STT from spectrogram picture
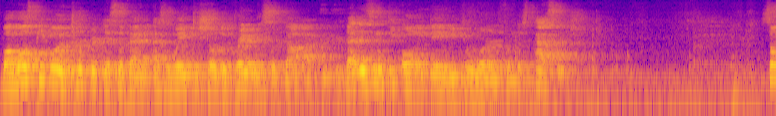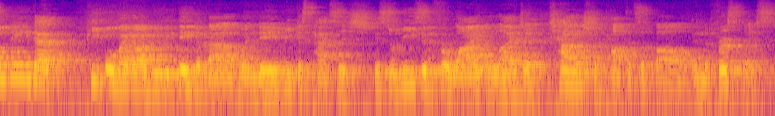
While most people interpret this event as a way to show the greatness of God, that isn't the only thing we can learn from this passage. Something that people might not really think about when they read this passage is the reason for why Elijah challenged the prophets of Baal in the first place.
